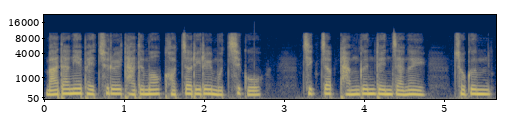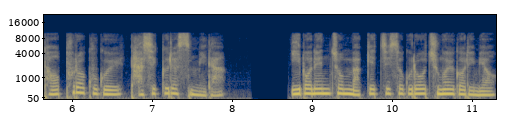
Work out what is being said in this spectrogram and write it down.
마당에 배추를 다듬어 겉절이를 묻히고 직접 담근 된장을 조금 더 풀어 국을 다시 끓였습니다. 이번엔 좀 맞겠지 속으로 중얼거리며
